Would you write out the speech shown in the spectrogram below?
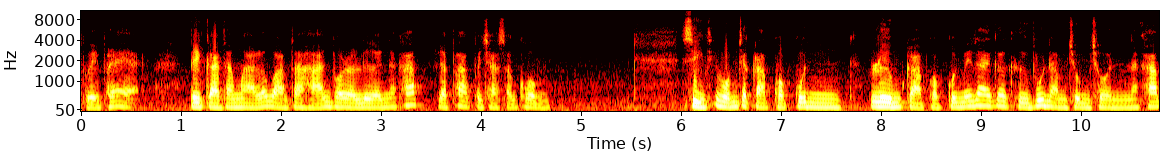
เผยแพร่ เป็นการทำงานระหว่างทหารพลเรือนนะครับ และภาคประชาสังคม สิ่งที่ผมจะกราบขอบคุณลืมกราบขอบคุณไม่ได้ก็คือผู้นำชุมชนนะครับ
